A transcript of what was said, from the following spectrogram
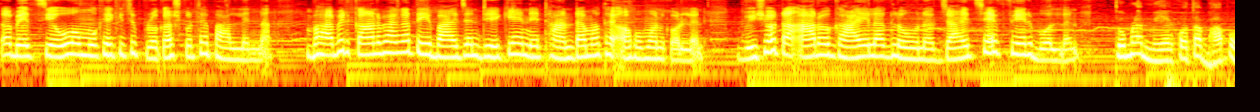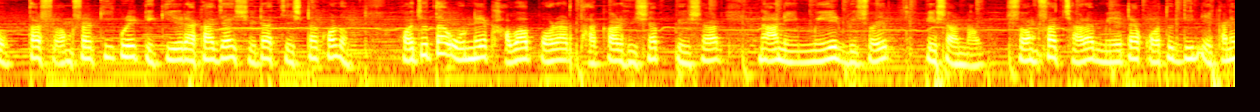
তবে চেয়েও মুখে কিছু প্রকাশ করতে পারলেন না। ভাবির কান ভাঙাতে বাইজান ডেকে এনে ঠান্ডা মাথায় অপমান করলেন। বিষয়টা আরও গায়ে লাগল ওনার জাহিদ সাহেব ফের বললেন, তোমরা মেয়ের কথা ভাবো, তার সংসার কি করে টিকিয়ে রাখা যায় সেটা চেষ্টা করো। অযথা অন্যের খাওয়া পড়ার থাকার হিসাব পেশার না নিয়ে মেয়ের বিষয়ে পেশার নাও। সংসার ছাড়া মেয়েটা কতদিন এখানে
